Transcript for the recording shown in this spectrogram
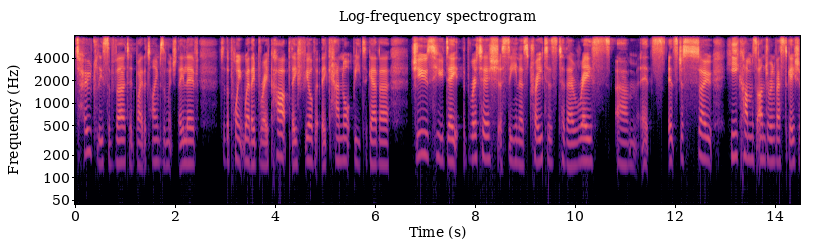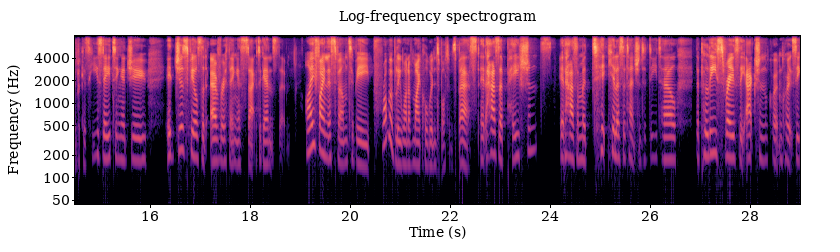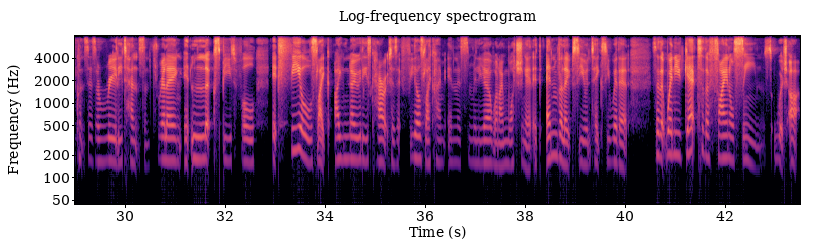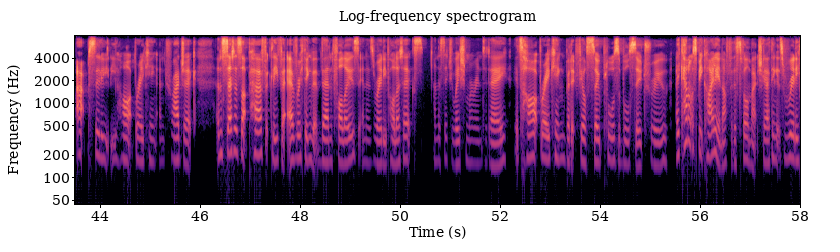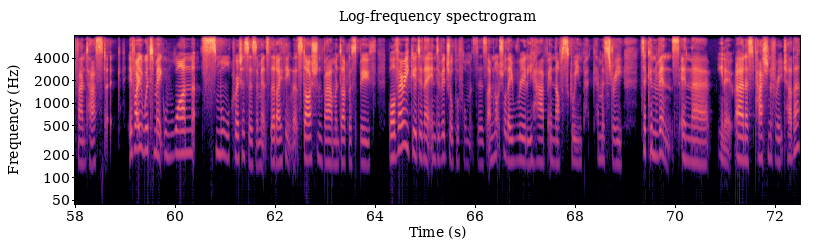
totally subverted by the times in which they live to the point where they break up. They feel that they cannot be together. Jews who date the British are seen as traitors to their race. Um, it's it's just so he comes under investigation because he's dating a Jew. It just feels that everything is stacked against them. I find this film to be probably one of Michael Winterbottom's best. It has a patience it has a meticulous attention to detail. The police raids, the action quote unquote sequences are really tense and thrilling. It looks beautiful. It feels like I know these characters. It feels like I'm in this milieu when I'm watching it. It envelopes you and takes you with it. So that when you get to the final scenes, which are absolutely heartbreaking and tragic, and set us up perfectly for everything that then follows in Israeli politics, and the situation we're in today. It's heartbreaking, but it feels so plausible, so true. I cannot speak highly enough for this film, actually. I think it's really fantastic. If I were to make one small criticism, it's that I think that Starshenbaum and Douglas Booth, while very good in their individual performances, I'm not sure they really have enough screen chemistry to convince in their, you know, earnest passion for each other.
